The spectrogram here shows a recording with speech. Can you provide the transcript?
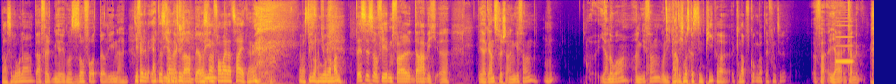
Barcelona. Da fällt mir immer sofort Berlin ein. Die fällt, ja, das, ja, war klar, Berlin. das war vor meiner Zeit. Ja. da warst du noch ein junger Mann. Das ist auf jeden Fall, da habe ich äh, ja ganz frisch angefangen. Mhm. Januar angefangen und ich glaube. Warte, ich muss kurz den Pieper-Knopf gucken, ob der funktioniert. Ja, kann.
